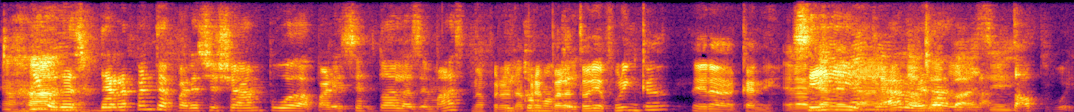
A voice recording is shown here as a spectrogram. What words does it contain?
Ajá. Digo, de, de repente aparece Shampoo, aparecen todas las demás. No, pero y en la como que- preparatoria Furinka era Akane. Era sí, la- claro, la era guapa, la sí. top, güey.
